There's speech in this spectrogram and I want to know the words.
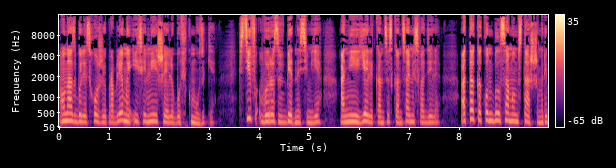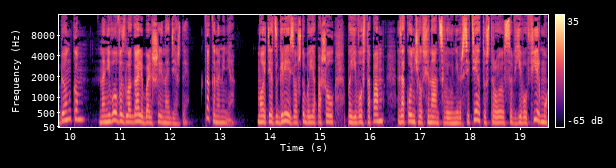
У нас были схожие проблемы и сильнейшая любовь к музыке. Стив вырос в бедной семье, они еле концы с концами сводили. А так как он был самым старшим ребенком, на него возлагали большие надежды, как и на меня. Мой отец грезил, чтобы я пошел по его стопам, закончил финансовый университет, устроился в его фирму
